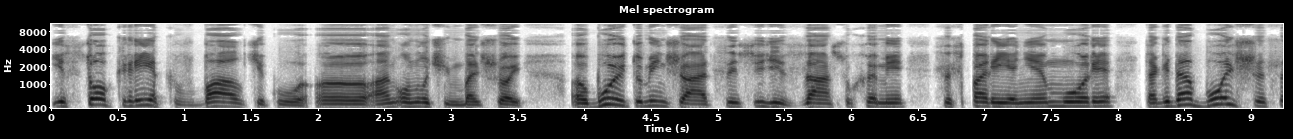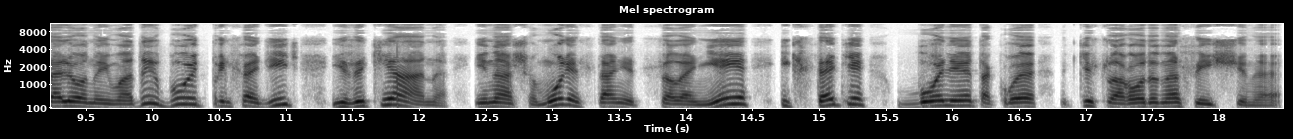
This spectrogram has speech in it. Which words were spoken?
исток рек в Балтику, э, он, он очень большой, э, будет уменьшаться в связи с засухами, с испарением моря, тогда больше соленой воды будет приходить из океана, и наше море станет солонее и, кстати, более такое кислородонасыщенное.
